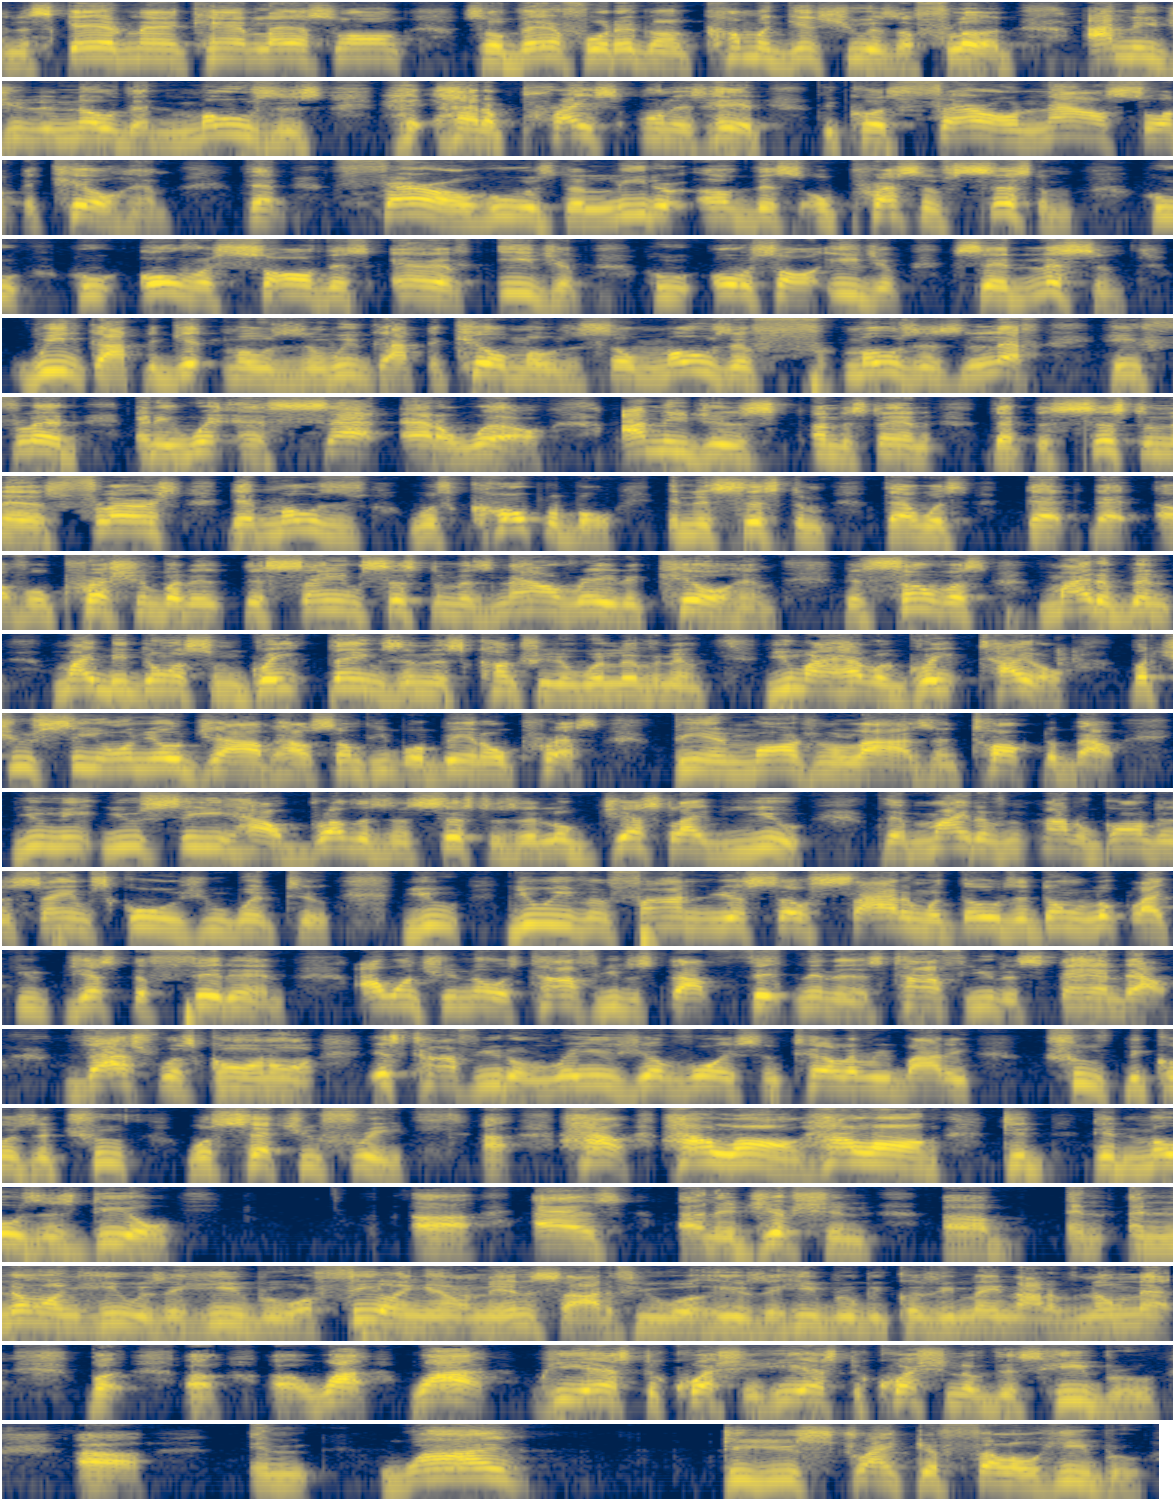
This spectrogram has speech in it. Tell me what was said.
and the scared man can't last long. So therefore, they're going to come against you as a flood. I need you to know that Moses had a price on his head because Pharaoh now sought to kill him. That Pharaoh, who was the leader of this oppressive system, who who oversaw this area of Egypt, who oversaw Egypt, said, "Listen, we've got to get Moses and we've got to kill Moses." So Moses Moses left. He fled and he went and sat at a well. I need you to understand that the system that has flourished, that Moses was culpable in the system that was that that of oppression, but it, this same system is now ready to kill him. That some of us might have been might be doing some great things in this country that we're living in. You might have a great title, but you see on your job how some people are being oppressed, being marginalized and talked about. You need you see how brothers and sisters that look just like you that might have not have gone to the same schools you went to. You you even find yourself siding with those that don't look like you just to fit in. I want you to know it's time for you to stop fitting in and it's time for you to stand out. That's what's going on. It's time for you to raise your voice and tell everybody truth because the truth will set you free. Uh, how how long how long did did Moses deal uh, as an Egyptian? Uh, and, and knowing he was a Hebrew or feeling it on the inside, if you will, he was a Hebrew because he may not have known that. But uh, uh, why? Why he asked the question? He asked the question of this Hebrew, uh, and why do you strike your fellow Hebrew?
